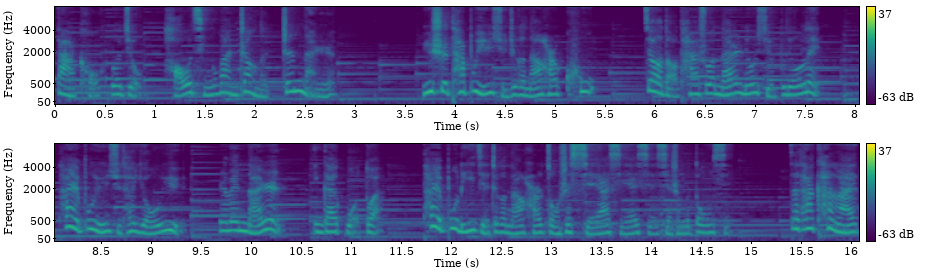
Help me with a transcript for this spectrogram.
大口喝酒、豪情万丈的真男人。于是他不允许这个男孩哭。教导他说：“男人流血不流泪。”他也不允许他犹豫，认为男人应该果断。他也不理解这个男孩总是写呀写呀写，写什么东西。在他看来，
